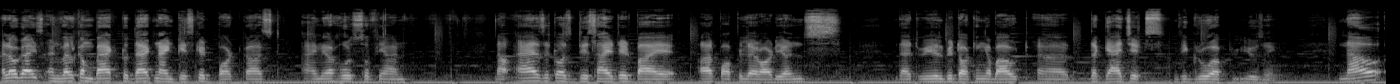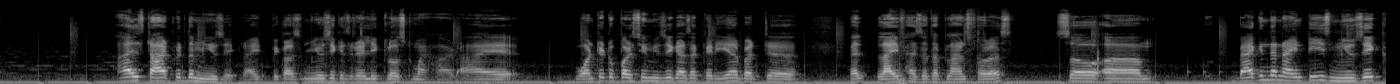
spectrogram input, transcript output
Hello, guys, and welcome back to that 90s Kid podcast. I'm your host, Sufyan. Now, as it was decided by our popular audience that we will be talking about uh, the gadgets we grew up using. Now, I'll start with the music, right? Because music is really close to my heart. I wanted to pursue music as a career, but uh, well, life has other plans for us. So, um, back in the 90s, music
